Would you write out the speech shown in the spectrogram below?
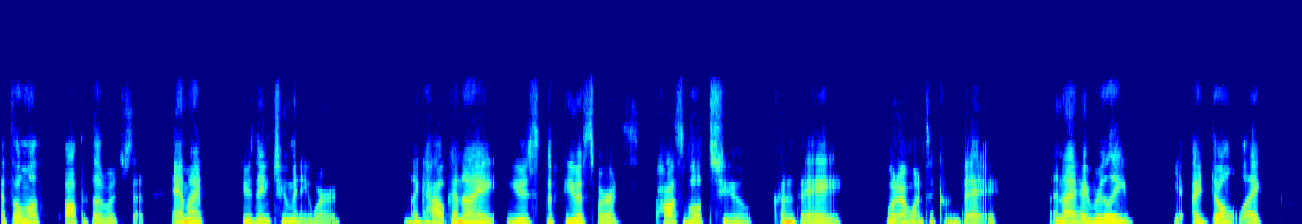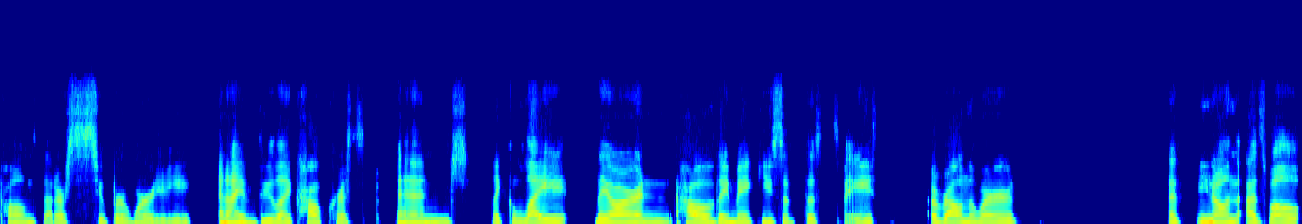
it's almost opposite of what you said. Am I using too many words? Like, mm-hmm. how can I use the fewest words possible to convey what I want to convey? And I, I really, I don't like poems that are super wordy. And I do like how crisp and like light they are and how they make use of the space around the word. As, you know, and as well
